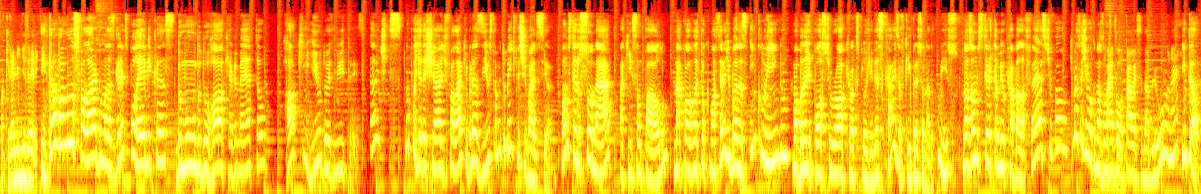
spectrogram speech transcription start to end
Só queria lhe dizer isso. Então vamos falar de uma das grandes polêmicas do mundo do rock, heavy metal, Rock in Rio 2013. Antes, não podia deixar de falar que o Brasil está muito bem de festivais esse ano. Vamos ter o Sonar aqui em São Paulo, na qual vai tocar uma série de bandas, incluindo uma banda de post-rock, o Explosion in the Skies. Eu fiquei impressionado com isso. Nós vamos ter também o Cabala Festival. Que mais festival que nós vamos Vai ter? voltar o SWU, né? Então,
